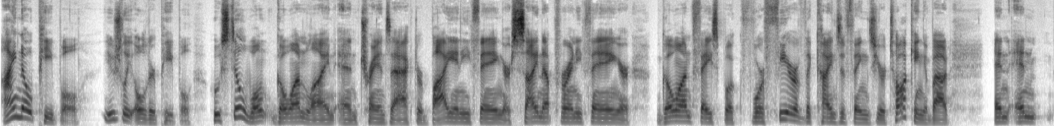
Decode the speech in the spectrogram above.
I know people, usually older people, who still won't go online and transact or buy anything or sign up for anything or go on Facebook for fear of the kinds of things you're talking about. And, and,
